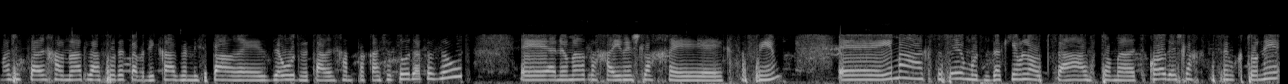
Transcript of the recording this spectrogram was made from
מה שצריך על מנת לעשות את הבדיקה זה מספר אה, זהות ותאריך הנפקה של תעודת הזהות. אה, אני אומרת לך, אם יש לך אה, כספים, אה, אם הכספים מוצדקים להוצאה, זאת אומרת, כל עוד יש לך כספים קטונים,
